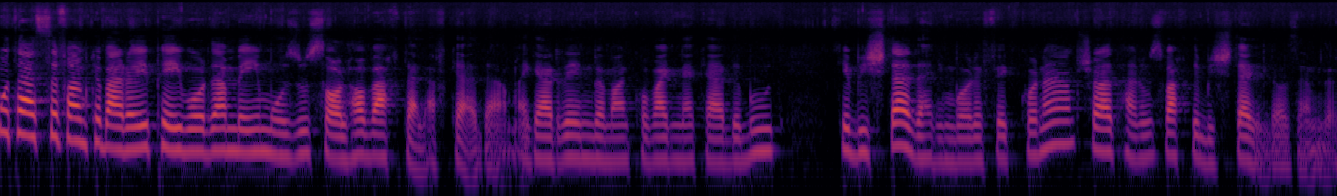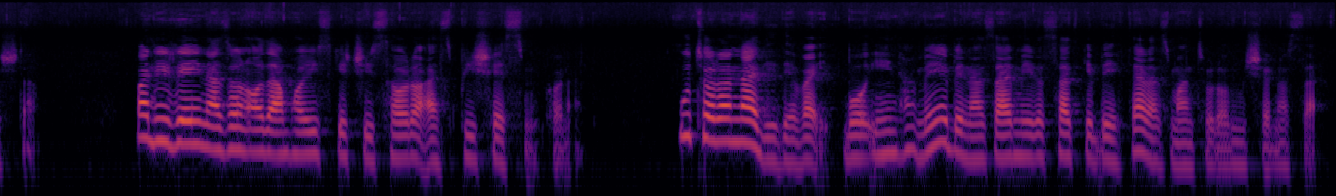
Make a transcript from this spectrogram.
متاسفم که برای پی بردن به این موضوع سالها وقت تلف کردم. اگر رین به من کمک نکرده بود که بیشتر در این باره فکر کنم شاید هنوز وقت بیشتری لازم داشتم. ولی رین از آن آدم است که چیزها را از پیش حس می کند او تو را ندیده و با این همه به نظر می رسد که بهتر از من تو را می شناسد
